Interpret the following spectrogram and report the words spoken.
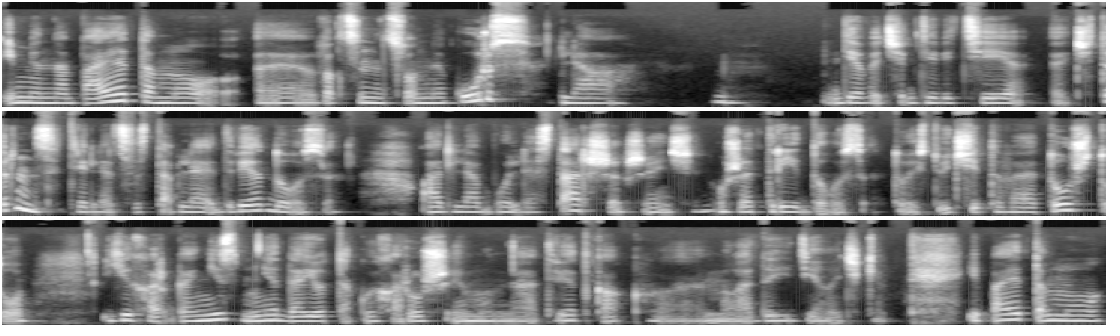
именно поэтому э, вакцинационный курс для девочек 9-14 лет составляет две дозы, а для более старших женщин уже три дозы. То есть учитывая то, что их организм не дает такой хороший иммунный ответ, как э, молодые девочки. И поэтому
